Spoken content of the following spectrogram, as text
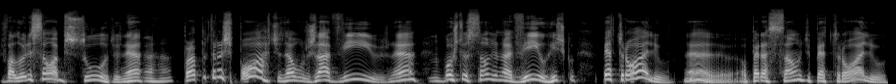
os valores são absurdos, né? Aham. O próprio transporte, né? os navios, né? Uhum. construção de navio, risco, petróleo, né? A operação de petróleo,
